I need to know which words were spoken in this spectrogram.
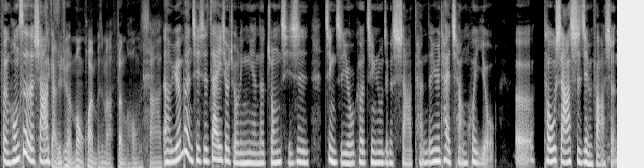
粉红色的沙子，感觉就很梦幻，不是吗？粉红沙子。呃，原本其实，在一九九零年的中期是禁止游客进入这个沙滩的，因为太常会有呃偷沙事件发生。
